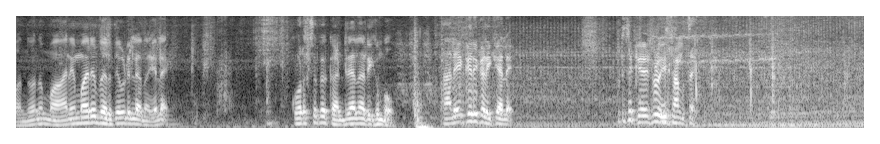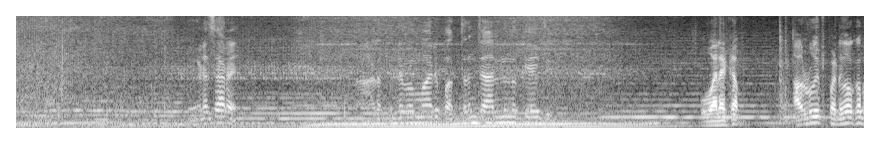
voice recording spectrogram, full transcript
വന്നു വന്ന് മാന്യന്മാര് വെറുതെ വിടില്ല അല്ലേ? കുറച്ചൊക്കെ കണ്ടില്ലാന്ന് അടിക്കുമ്പോ തലേ കയറി കളിക്കാല്ലേ? പിടിച്ച് കേട്ടോ ഈ സ്ഥലത്ത് എവിടെ സാറേ നാടത്തിന്റെ അമ്മമാര് പത്രം ചാനലിൽ നിന്നൊക്കെ ആയിട്ട്. ഓലക്കാം അവരോട് പോയി പണി നോക്കാൻ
